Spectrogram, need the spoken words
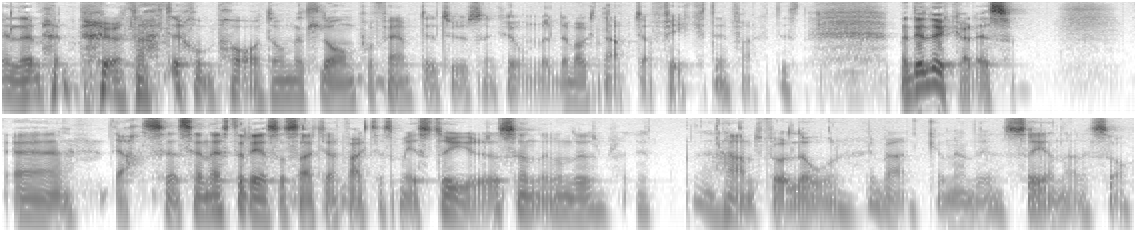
eller bönade och bad om ett lån på 50 000 kronor. Det var knappt jag fick det faktiskt. Men det lyckades. Ja, sen efter det så satt jag faktiskt med i styrelsen under ett, en handfull år i banken. Men det är en senare sak.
